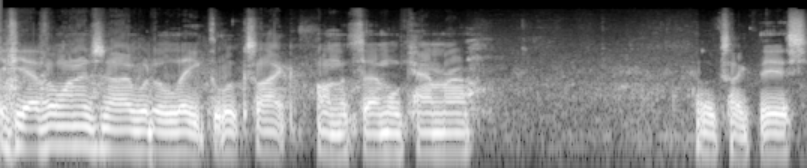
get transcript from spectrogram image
If you ever wanted to know what a leak looks like on the thermal camera, it looks like this.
